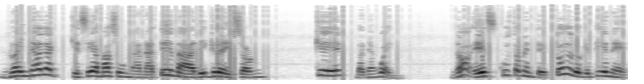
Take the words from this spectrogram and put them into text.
no hay nada que sea más un anatema a Dick Grayson que Damian Wayne. ¿No? Es justamente todo lo que tiene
